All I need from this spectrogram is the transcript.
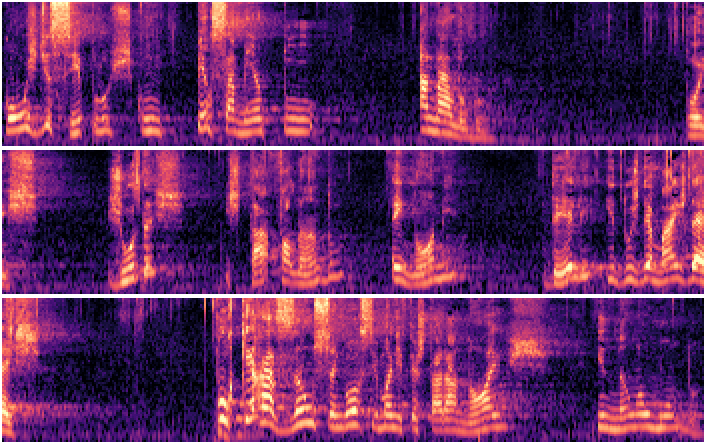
com os discípulos com um pensamento análogo, pois Judas está falando em nome dele e dos demais dez. Por que razão o Senhor se manifestará a nós e não ao mundo?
